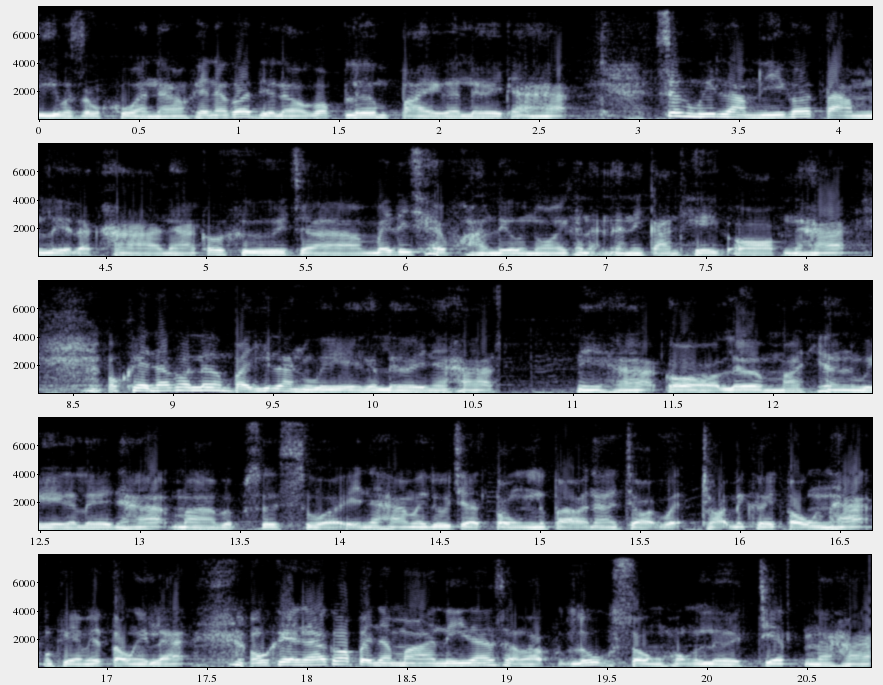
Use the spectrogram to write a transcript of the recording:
ดีพอสมควรนะโอเคนะก็เดี๋ยวเราก็เริ่มไปกันเลยนะฮะซึ่งวิลำนี้ก็ตามเลทราคานะก็คือจะไม่ได้ใช้ความเร็วน้อยขนาดนั้นในการเทคออฟนะฮะโอเคนะก็เริ่มไปที่รันเวย์กันเลยนะฮะนี่ฮะก็เริ่มมาที่รันเวย์กันเลยนะฮะมาแบบสวยๆนะฮะไม่รู้จะตรงหรือเปล่านะจอดจอดไม่เคยตรงนะฮะโอเคไม่ตรงอีกแล้วโอเคนะก็เป็นประมาณนี้นะสำหรับลูกทรงของเลเจ็ตนะฮะ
